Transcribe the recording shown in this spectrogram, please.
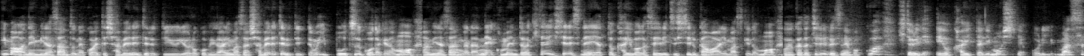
今はね、皆さんとね、こうやって喋れてるっていう喜びがありますので、喋れてるって言っても一方通行だけども、まあ、皆さんからね、コメントが来たりしてですね、やっと会話が成立してる感はありますけども、こういう形でですね、僕は一人で絵を描いたりもしております。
